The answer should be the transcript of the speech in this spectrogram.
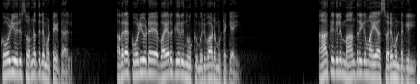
കോഴി ഒരു സ്വർണത്തിന്റെ മുട്ടയിട്ടാൽ അവരാ കോഴിയുടെ വയറ് കീറി നോക്കും ഒരുപാട് മുട്ടയ്ക്കായി. ആർക്കെങ്കിലും മാന്ത്രികമായ സ്വരമുണ്ടെങ്കിൽ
